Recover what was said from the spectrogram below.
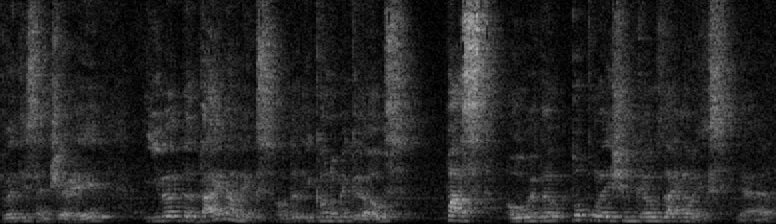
20th century, even the dynamics of the economic growth passed over the population growth dynamics. Yeah?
